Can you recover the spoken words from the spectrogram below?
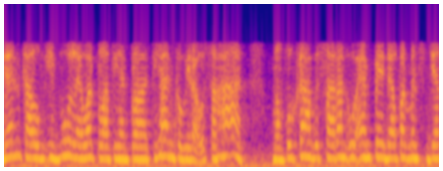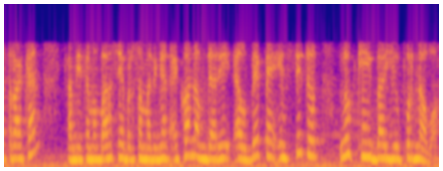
dan kaum ibu lewat pelatihan-pelatihan kewirausahaan. Mampukah besaran UMP dapat mensejahterakan? Kami akan membahasnya bersama dengan ekonom dari LBP Institute, Luki Bayu Purnomo.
